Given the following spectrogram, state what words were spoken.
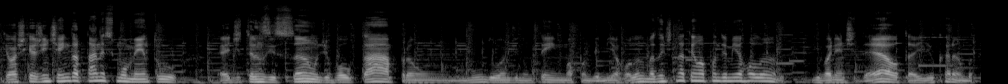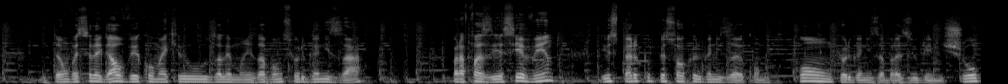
Que eu acho que a gente ainda tá nesse momento é, de transição, de voltar para um mundo onde não tem uma pandemia rolando, mas a gente ainda tem uma pandemia rolando. De variante Delta e o caramba. Então vai ser legal ver como é que os alemães lá vão se organizar para fazer esse evento. Eu espero que o pessoal que organiza Comic Con, que organiza Brasil Game Show,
